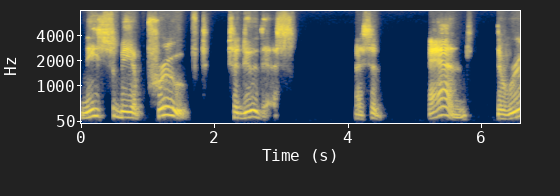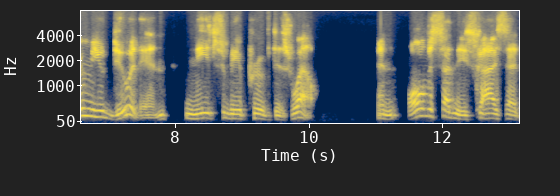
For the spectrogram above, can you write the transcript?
needs to be approved to do this? I said, and the room you do it in needs to be approved as well. And all of a sudden, these guys that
